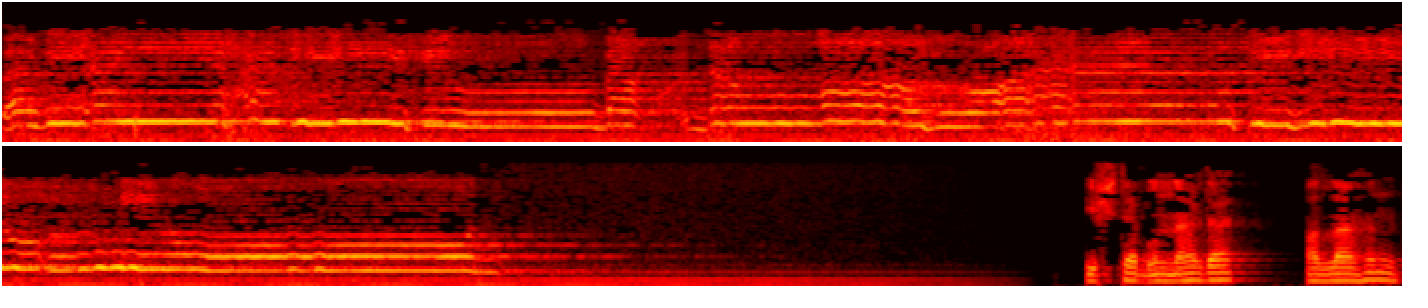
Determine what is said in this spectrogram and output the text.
فبأي حديث بعد الله وآياته يؤمنون İşte bunlar da Allah'ın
